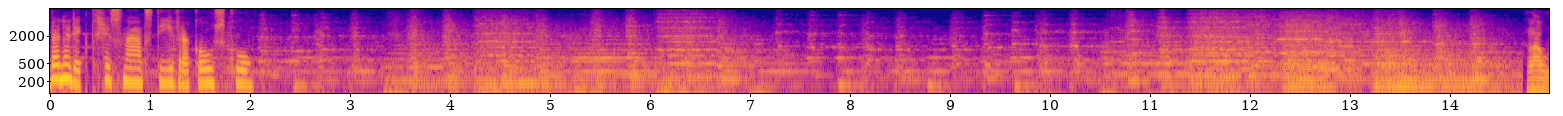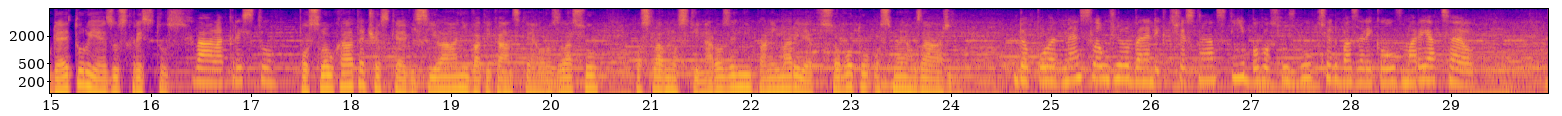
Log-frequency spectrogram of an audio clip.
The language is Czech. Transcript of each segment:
Benedikt XVI. v Rakousku. Laudetur Jezus Christus. Chvála Kristu. Posloucháte české vysílání Vatikánského rozhlasu o slavnosti narození Pany Marie v sobotu 8. září. Dopoledne sloužil Benedikt XVI. bohoslužbu před bazilikou v Mariacel.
